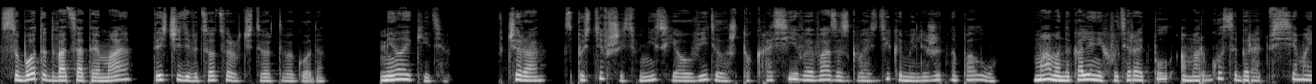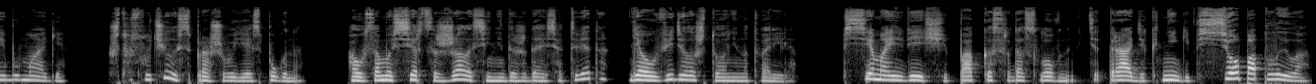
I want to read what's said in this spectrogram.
Суббота, 20 мая 1944 года. Милая Кити, вчера, спустившись вниз, я увидела, что красивая ваза с гвоздиками лежит на полу. Мама на коленях вытирает пол, а Марго собирает все мои бумаги. «Что случилось?» — спрашиваю я испуганно. А у самой сердце сжалось, и, не дожидаясь ответа, я увидела, что они натворили. Все мои вещи, папка с родословными, тетради, книги — все поплыло.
